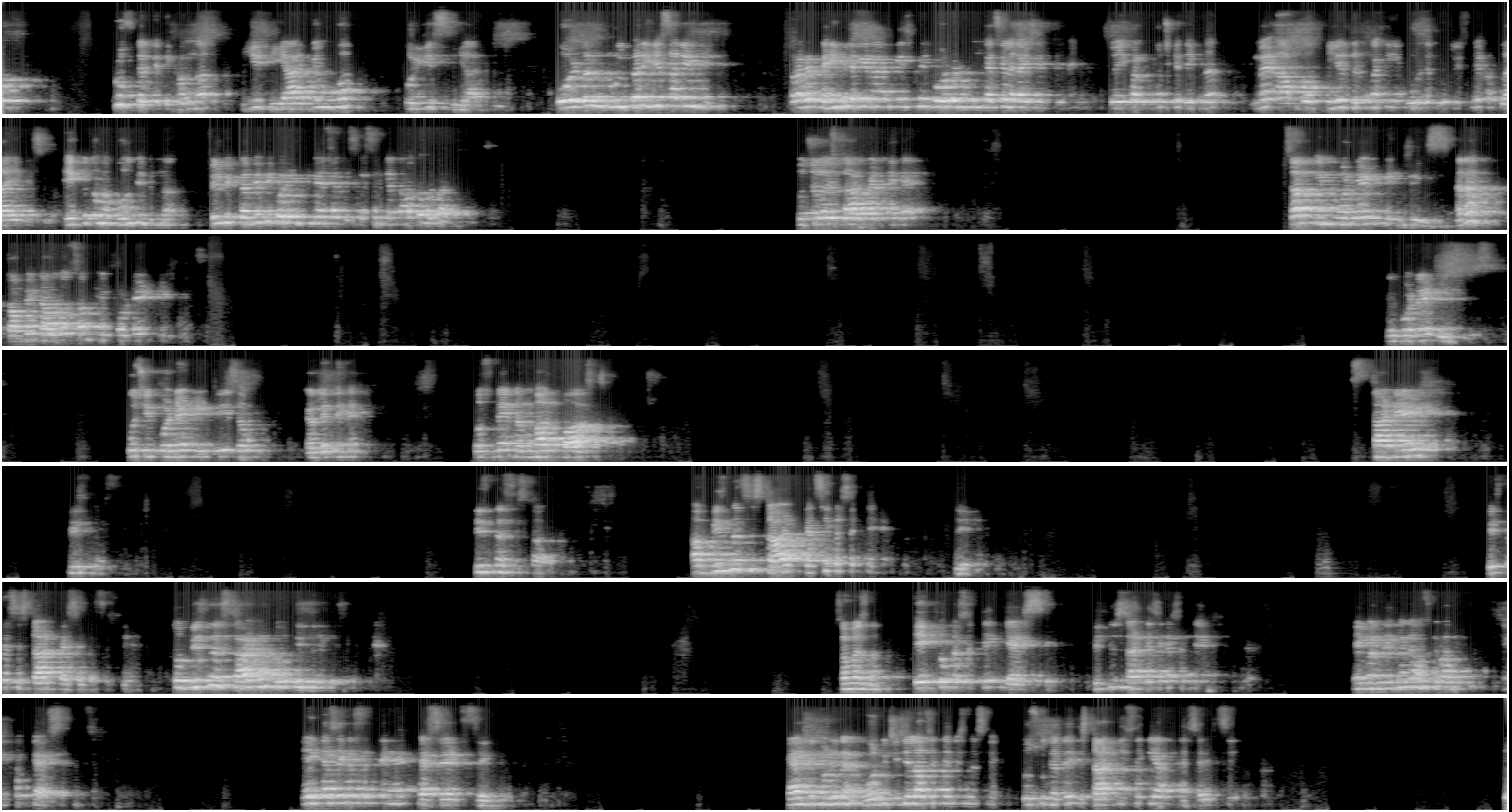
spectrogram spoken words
प्रूफ करके दिखाऊँगा, ये डीआर क्यों हुआ और ये सीआर क्यों गोल्डन रूल पर ये सारी एंट्री और अगर कहीं भी लगेगा कि इसमें गोल्डन रूल कैसे लगाई सकते हैं तो एक बार पूछ के देखना। मैं आपको क्लियर करूँगा कि ये गोल्डन रूल इसमें अप्लाई कैसे एक तो, मैं बोल भी दूँगा फिर भी कभी भी कोई में ऐसा डिस्कशन करता हो तो बता दूँगा। तो चलो स्टार्ट करते हैं। सब इंपॉर्टेंट एंट्रीज है ना? टॉपिक डाल दो सब इंपॉर्टेंट इंपोर्टेंट एंट्रीज कुछ इंपोर्टेंट एंट्रीज हम कर लेते हैं। उसमें number first started, business. Business start अब बिज़नेस स्टार्ट कैसे कर सकते हैं? देखिए। बिज़नेस स्टार्ट कैसे कर सकते हैं? तो बिज़नेस स्टार्ट हम दो तीन तरीके से समझना? एक तो कर सकते हैं कैश से। बिज़नेस स्टार्ट कैसे कर सकते हैं? एक बार देख लेना उसके बाद एक तो कैश से एक कैसे कर सकते हैं एसेट से। कैश थोड़ी ना, और भी चीज़ें ला सकते हैं बिज़नेस में। तो उसको कहते हैं स्टार्ट किससे किया? एसेट से।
